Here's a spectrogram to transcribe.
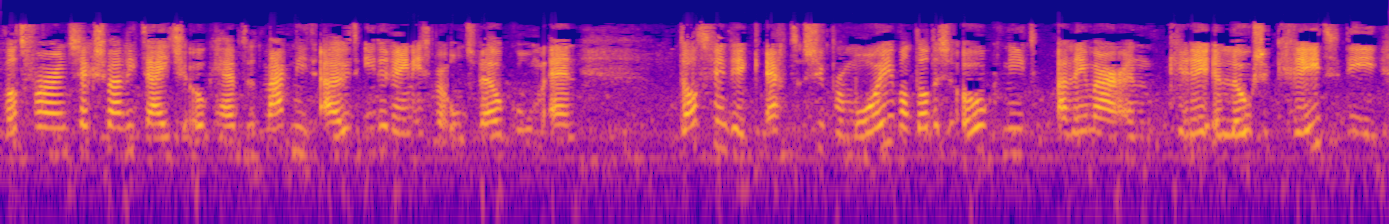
wat voor een seksualiteit je ook hebt. Het maakt niet uit. Iedereen is bij ons welkom. En dat vind ik echt super mooi. Want dat is ook niet alleen maar een, loze kreet die,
